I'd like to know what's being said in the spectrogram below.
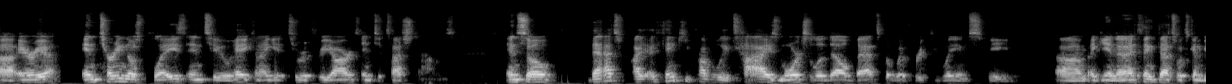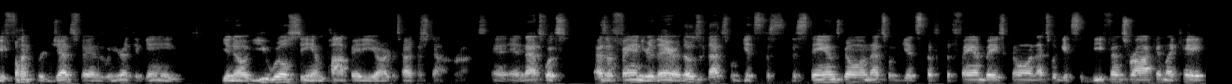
uh, area and turning those plays into, hey, can I get two or three yards into touchdowns? And so that's I, I think he probably ties more to Ladell Betts, but with Ricky Williams' speed. Um, again, and I think that's what's going to be fun for Jets fans when you're at the game. You know, you will see him pop 80 yard touchdown runs, and, and that's what's as a fan, you're there. Those that's what gets the, the stands going. That's what gets the, the fan base going. That's what gets the defense rocking. Like, hey,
